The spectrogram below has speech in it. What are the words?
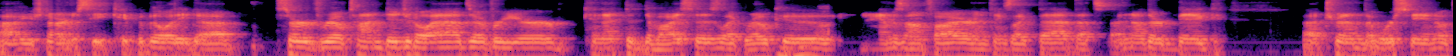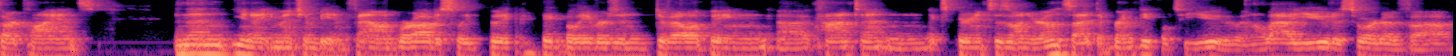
Uh, you're starting to see capability to serve real-time digital ads over your connected devices like Roku, mm-hmm. Amazon Fire, and things like that. That's another big uh, trend that we're seeing with our clients. And then, you know, you mentioned being found. We're obviously big, big believers in developing uh, content and experiences on your own site that bring people to you and allow you to sort of uh,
